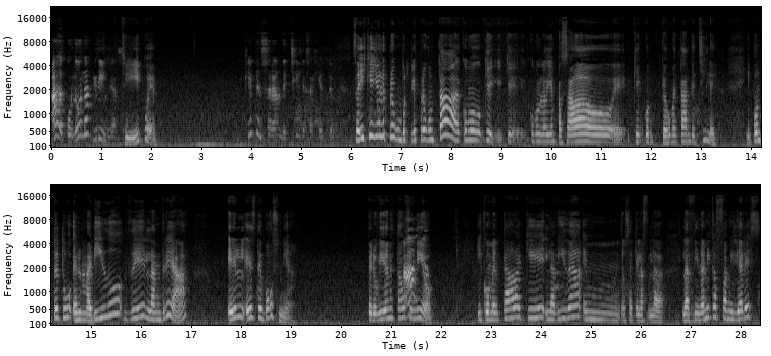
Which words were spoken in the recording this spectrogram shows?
Ah, pololas gringas. Sí, pues. ¿Qué pensarán de Chile esa gente, weón? ¿Sabéis que yo les, pregun- les preguntaba cómo, que, que, cómo lo habían pasado, eh, qué, qué comentaban de Chile? Y ponte tú, el marido de la Andrea, él es de Bosnia, pero vive en Estados Ah, Unidos. Y comentaba que la vida, en, o sea, que la- la- las dinámicas familiares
